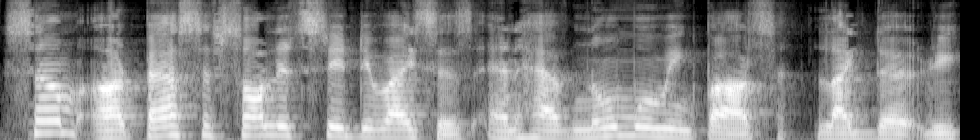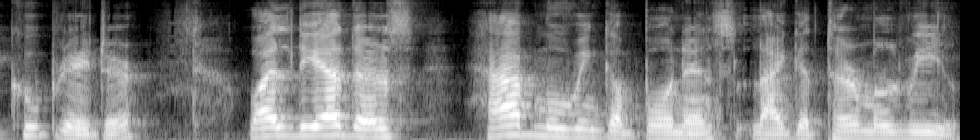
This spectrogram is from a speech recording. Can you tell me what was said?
Some are passive solid-state devices and have no moving parts like the recuperator, while the others have moving components like a thermal wheel.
